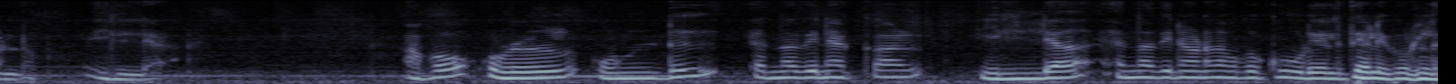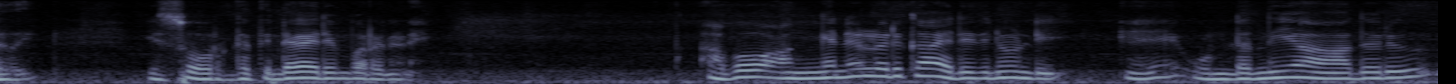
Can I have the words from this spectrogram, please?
കണ്ടു? ഇല്ല. അപ്പോൾ ഉൾ ഉണ്ട് എന്നതിനേക്കാൾ ഇല്ല എന്നതിനാണ് നമുക്ക് കൂടുതൽ തെളിവുള്ളത്. ഈ സ്വർഗത്തിന്റെ കാര്യം പറയണേ. അപ്പോൾ അങ്ങനെയുള്ളൊരു കാര്യത്തിന് വേണ്ടി ഉണ്ടെന്ന് യാതൊരു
